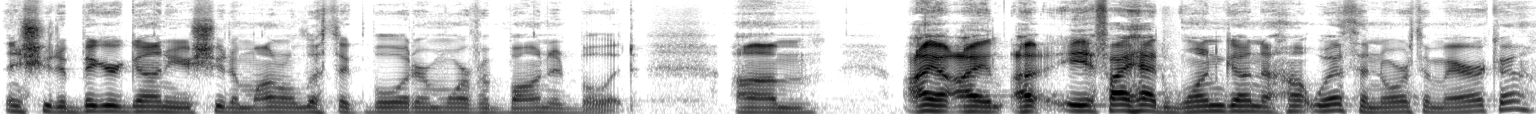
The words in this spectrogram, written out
then shoot a bigger gun or you shoot a monolithic bullet or more of a bonded bullet. Um, I, I, I, if I had one gun to hunt with in North America,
